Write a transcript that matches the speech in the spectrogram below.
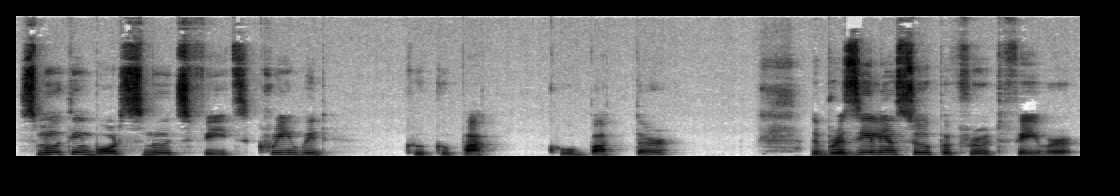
Smoothing board smooths feet. Cream with cupuaçu butter. The Brazilian superfruit flavor.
